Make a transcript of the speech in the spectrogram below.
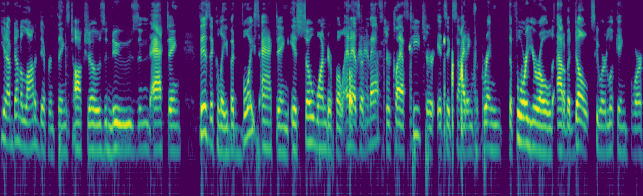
you know, I've done a lot of different things, talk shows and news and acting physically, but voice acting is so wonderful. And oh, as a master class teacher, it's exciting to bring the four year old out of adults who are looking for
